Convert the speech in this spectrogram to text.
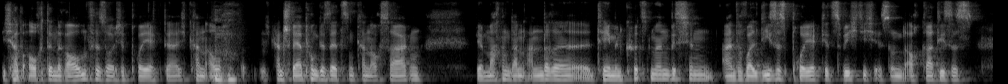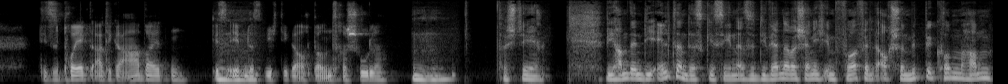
ich habe auch den Raum für solche Projekte. Ich kann auch, mhm. ich kann Schwerpunkte setzen, kann auch sagen, wir machen dann andere Themen, kürzen wir ein bisschen, einfach weil dieses Projekt jetzt wichtig ist und auch gerade dieses, dieses projektartige Arbeiten ist mhm. eben das Wichtige auch bei unserer Schule. Mhm. Verstehe. Wie haben denn die Eltern das gesehen? Also die werden da wahrscheinlich im Vorfeld auch schon mitbekommen haben,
